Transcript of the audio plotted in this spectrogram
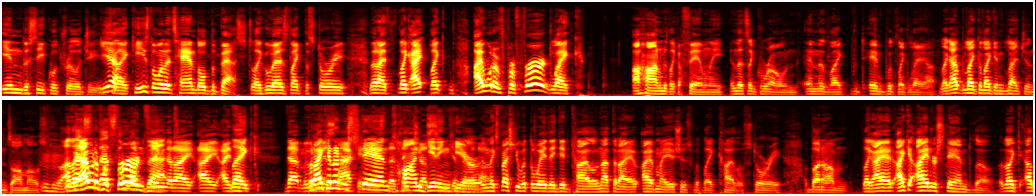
in the sequel trilogy. Yeah. like he's the one that's handled the best. Like who has like the story that I like. I like. I would have preferred like a Han with like a family and that's like grown and then like and with like Leia. Like I like like in Legends almost. Well, like I would have preferred the one that. thing that I I, I Like, think that movie but I can understand Han getting here, and especially with the way they did Kylo. Not that I I have my issues with like Kylo's story, but um, like I I, I understand though. Like uh,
